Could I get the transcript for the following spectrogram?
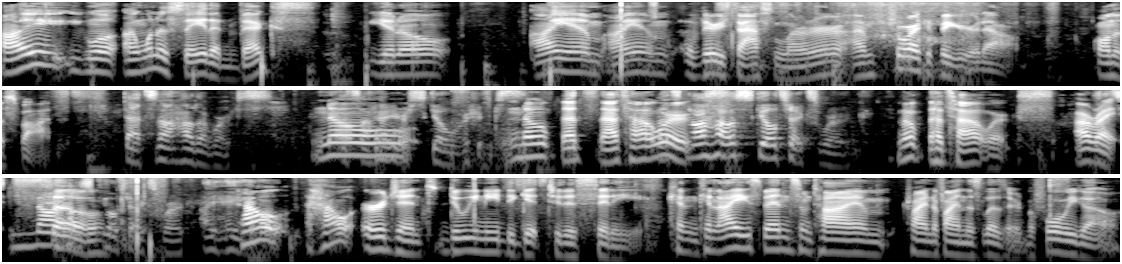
I well, I want to say that Vex, you know, I am I am a very fast learner. I'm sure I could figure it out on the spot. That's not how that works. No, That's No, not how your skill works. nope. That's that's how it That's works. not how skill checks work. Nope, that's how it works. All right. That's not how so skill checks work. I hate it. how how urgent do we need to get to this city? Can can I spend some time trying to find this lizard before we go?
